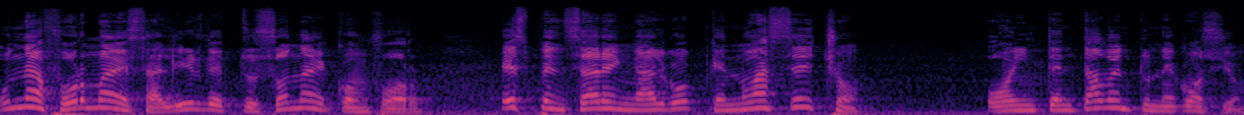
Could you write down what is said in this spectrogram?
Una forma de salir de tu zona de confort es pensar en algo que no has hecho o intentado en tu negocio.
